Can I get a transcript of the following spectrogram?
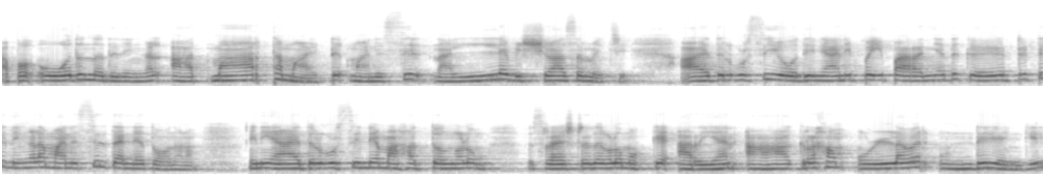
അപ്പോൾ ഓതുന്നത് നിങ്ങൾ ആത്മാർത്ഥമായിട്ട് മനസ്സിൽ നല്ല വിശ്വാസം വെച്ച്. ആയത്തുൽ കുറിച്ച് ഓതി. ഞാനിപ്പോൾ ഈ പറഞ്ഞത് കേട്ടിട്ട് നിങ്ങളെ മനസ്സിൽ തന്നെ തോന്നണം. ഇനി ആയത്തുൽ കുറിച്ചിന്റെ മഹത്വങ്ങളും ശ്രേഷ്ഠതകളും ഒക്കെ അറിയാൻ ആഗ്രഹം ഉള്ളവർ ഉണ്ട് എങ്കിൽ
